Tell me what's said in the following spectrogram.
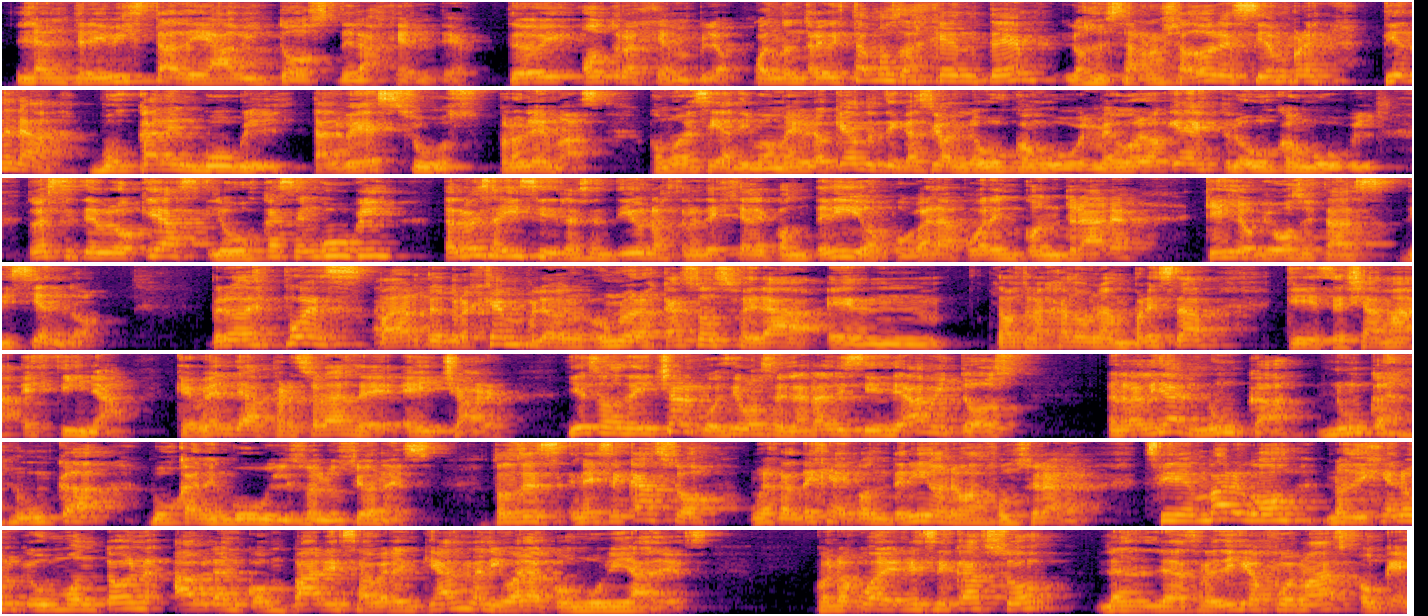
la entrevista de hábitos de la gente. Te doy otro ejemplo. Cuando entrevistamos a gente, los desarrolladores siempre tienden a buscar en Google tal vez sus problemas. Como decía, tipo, me bloquea autenticación, lo busco en Google. Me bloquea esto, lo busco en Google. Entonces, si te bloqueas y lo buscas en Google, tal vez ahí sí tiene sentido una estrategia de contenido, porque van a poder encontrar qué es lo que vos estás diciendo. Pero después, para darte otro ejemplo, uno de los casos en... Estamos trabajando en una empresa que se llama Estina que vende a personas de HR. Y esos de HR, como decimos, el análisis de hábitos, en realidad nunca, nunca, nunca buscan en Google soluciones. Entonces, en ese caso, una estrategia de contenido no va a funcionar. Sin embargo, nos dijeron que un montón hablan con pares a ver en qué andan y van a comunidades. Con lo cual, en ese caso, la, la estrategia fue más, ok,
